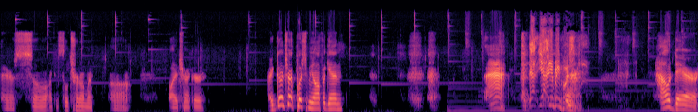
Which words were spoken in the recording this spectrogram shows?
there. So I can still turn on my uh body tracker. Are you gonna try to push me off again? ah! Yeah, yeah, you're being pushed. How dare!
